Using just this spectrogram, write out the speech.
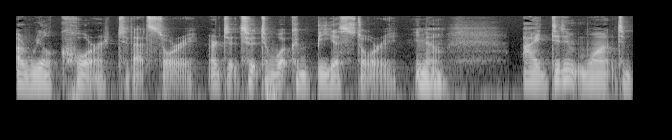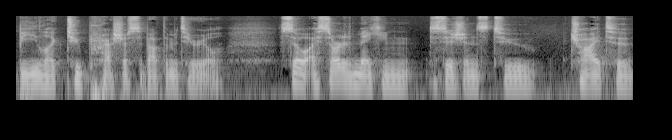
a real core to that story or to, to, to what could be a story, you mm-hmm. know? I didn't want to be like too precious about the material. So I started making decisions to try to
